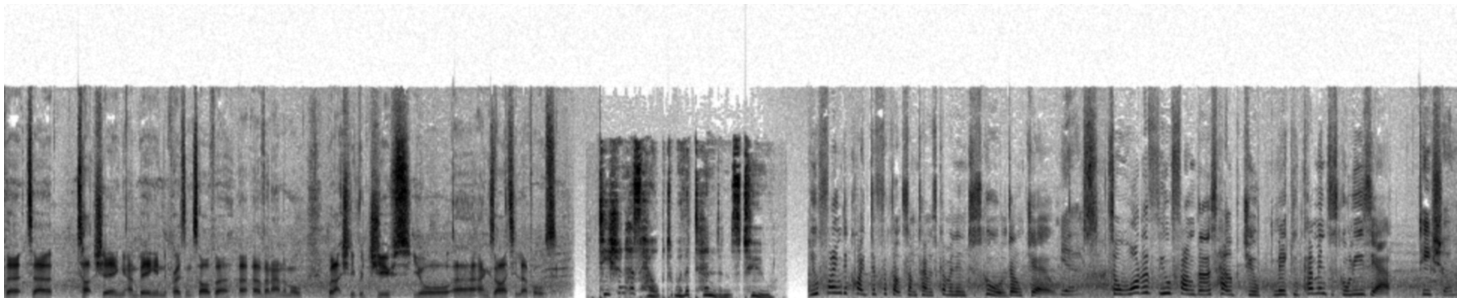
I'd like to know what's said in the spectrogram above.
that uh, touching and being in the presence of, a, of an animal will actually reduce your uh, anxiety levels. Teisen has helped with attendance too. You find it quite difficult sometimes coming into school, don't you? Yes. So what have you found that has helped you make you come into school easier? Teisen.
